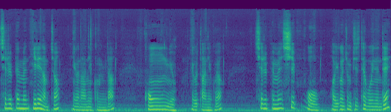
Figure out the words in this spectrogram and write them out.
7을 빼면 1이 남죠? 이건 아닐 겁니다. 06 이것도 아니고요. 7을 빼면 15 어, 이건 좀 비슷해 보이는데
